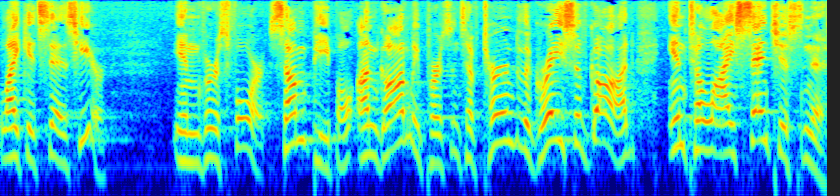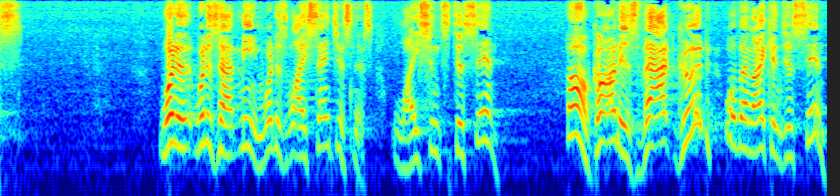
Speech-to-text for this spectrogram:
like it says here in verse 4, some people, ungodly persons, have turned the grace of God into licentiousness. What, is, what does that mean? What is licentiousness? License to sin. Oh, God is that good? Well, then I can just sin.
